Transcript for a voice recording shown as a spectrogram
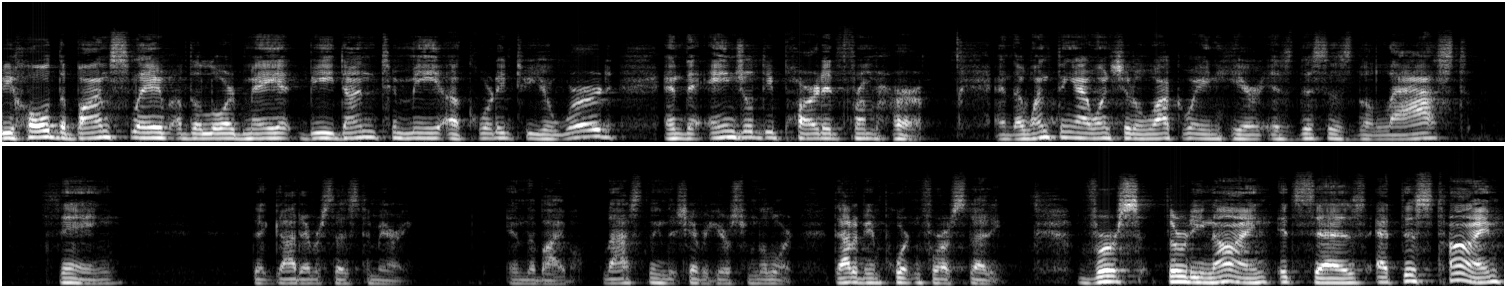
Behold, the bondslave of the Lord, may it be done to me according to your word. And the angel departed from her. And the one thing I want you to walk away and hear is this is the last thing that God ever says to Mary in the Bible. Last thing that she ever hears from the Lord. That'll be important for our study. Verse 39, it says, At this time,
